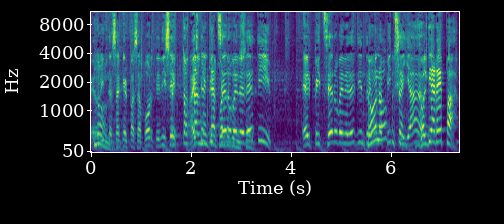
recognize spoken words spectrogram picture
Eh, No. Ahorita saca el pasaporte y dice, ahí está el pizzero con usted". Benedetti. El pizzero Benedetti entregó No, una no, pues pizza sí, ya. Gol de arepa.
